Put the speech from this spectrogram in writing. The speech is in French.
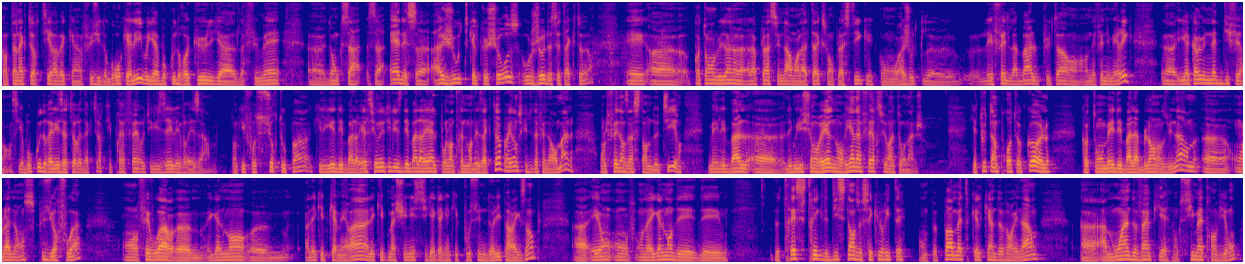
Quand un acteur tire avec un fusil de gros calibre, il y a beaucoup de recul, il y a de la fumée, euh, donc ça, ça, aide et ça ajoute quelque chose au jeu de cet acteur. Et euh, quand on lui donne à la place une arme en latex ou en plastique et qu'on rajoute l'effet de la balle plus tard en, effet numérique, euh, il y a quand même une nette différence. Il y a beaucoup de réalisateurs et d'acteurs qui préfèrent utiliser les vraies armes. Donc il ne faut surtout pas qu'il y ait des balles réelles. Si on utilise des balles réelles pour l'entraînement des acteurs, par exemple, ce qui est tout à fait normal, on le fait dans un stand de tir, mais les balles, euh, les munitions réelles n'ont rien à faire sur un tournage. Il y a tout un protocole. Quand on met des balles à blanc dans une arme, on l'annonce plusieurs fois. On fait voir euh, également euh, à l'équipe caméra, à l'équipe machiniste, s'il y a quelqu'un qui pousse une dolly par exemple. Euh, et on, a également des, de très strictes distances de sécurité. On ne peut pas mettre quelqu'un devant une arme à moins de 20 pieds, donc 6 mètres environ.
